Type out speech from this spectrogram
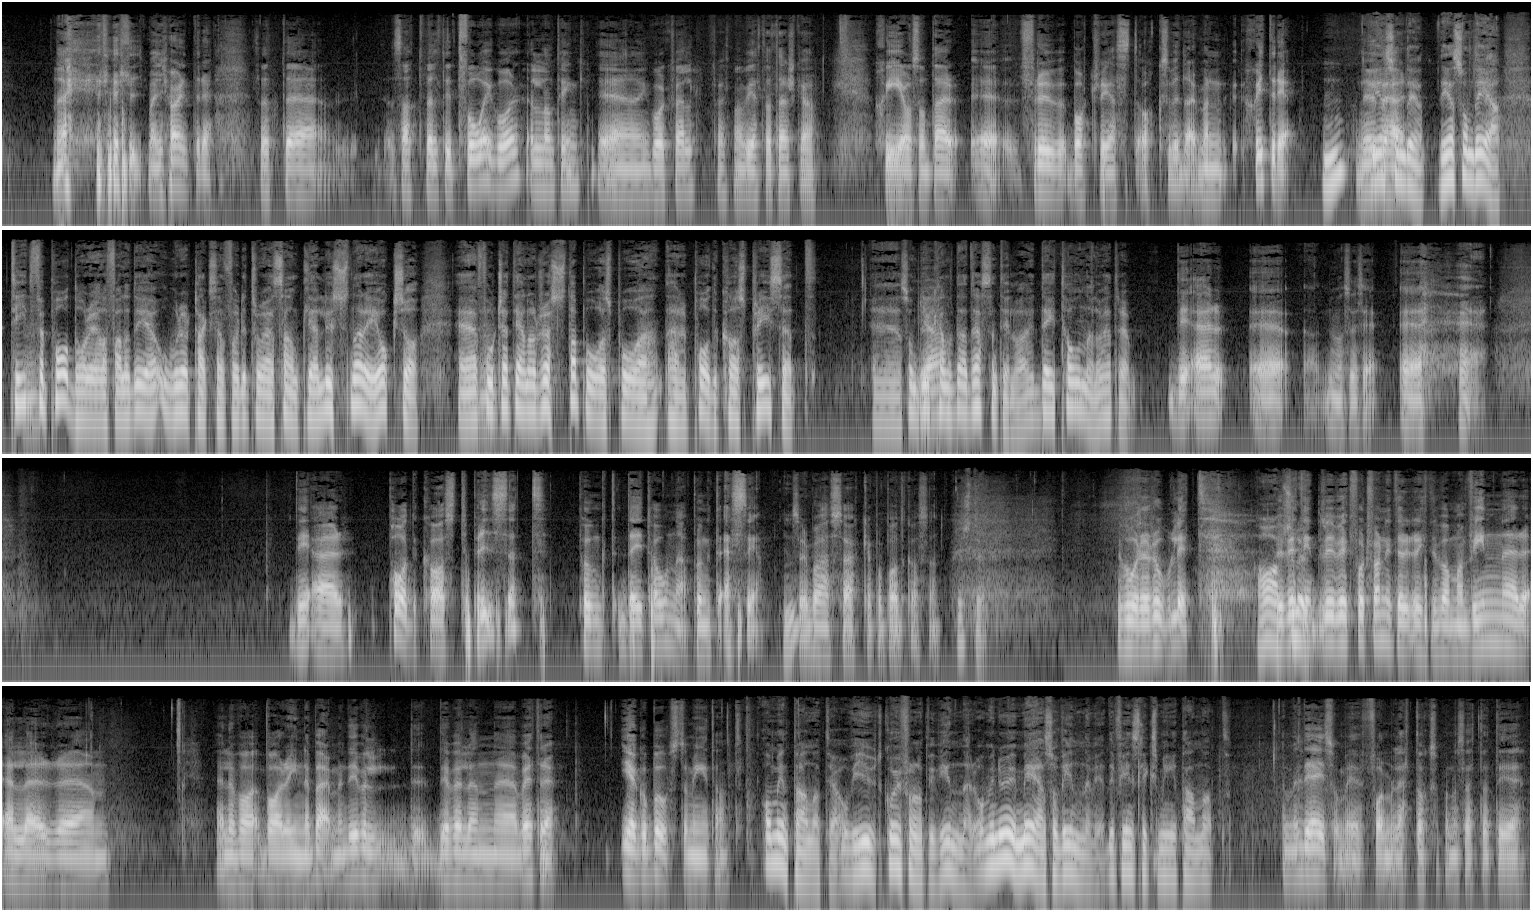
Nej, man gör inte det. Så att, eh, jag satt väl till två igår eller någonting, eh, igår kväll för att man vet att det här ska ske och sånt där. Eh, fru bortrest och så vidare. Men skit i det. Mm, är det, är som det, det är som det är. Tid för podd har du i alla fall och det är jag oerhört tacksam för. Det tror jag samtliga lyssnare är också. Eh, fortsätt gärna att rösta på oss på det här podcastpriset. Eh, som du Ja. kan adressen till va? Daytona eller vad heter det? Det är, eh, nu måste jag se. Eh, det är podcastpriset.daytona.se. Så det är bara att söka på podcasten. Just det. Det vore roligt. Ja, vi, vet inte, vi vet fortfarande inte riktigt vad man vinner eller, ehm, eller vad, vad det innebär. Men det är väl, det, är väl en, eh, vad heter det? Ego-boost om inget annat. Om inte annat ja. Och vi utgår ifrån att vi vinner. Om vi nu är med så vinner vi. Det finns liksom inget annat. Ja, Men det är ju så med Formel 1 också på något sätt. Att det är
